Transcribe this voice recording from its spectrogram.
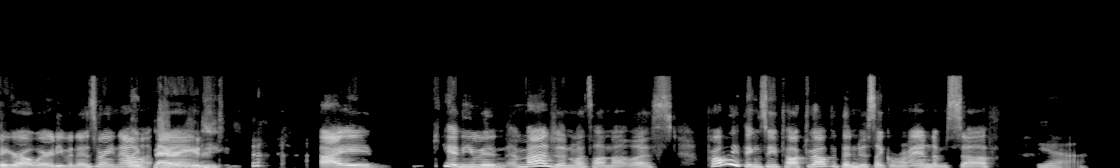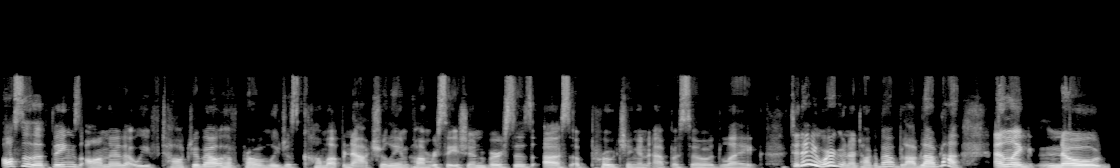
figure out where it even is right now. Probably buried. I can't even imagine what's on that list. Probably things we've talked about, but then just like random stuff. Yeah. Also, the things on there that we've talked about have probably just come up naturally in conversation versus us approaching an episode like, today we're going to talk about blah, blah, blah. And like, no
